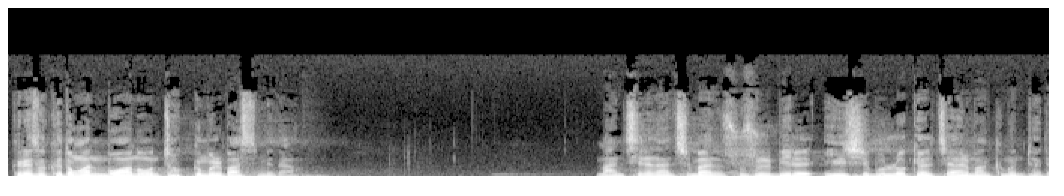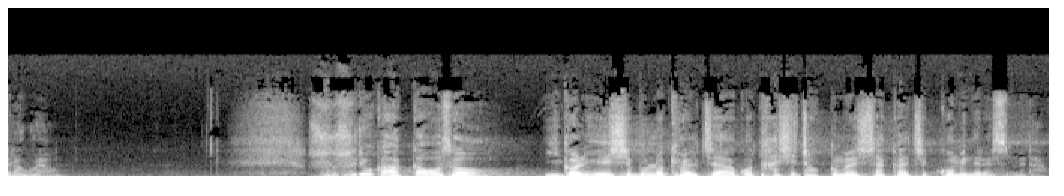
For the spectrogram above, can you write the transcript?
그래서 그동안 모아놓은 적금을 받습니다. 많지는 않지만 수술비를 일시불로 결제할 만큼은 되더라고요. 수수료가 아까워서 이걸 일시불로 결제하고 다시 적금을 시작할지 고민을 했습니다.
